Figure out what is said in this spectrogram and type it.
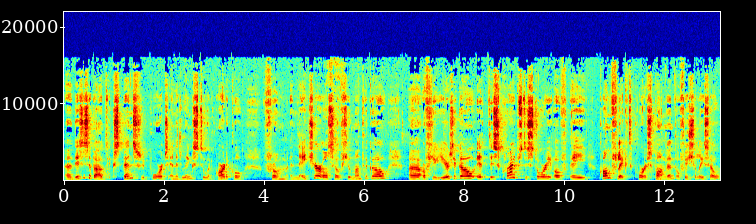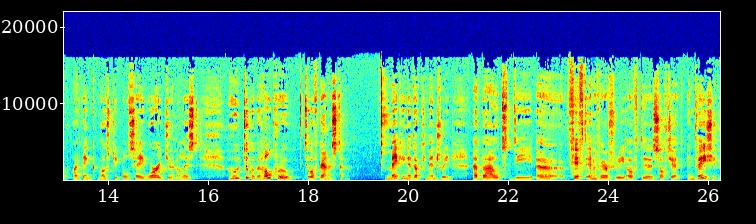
Uh, this is about expense reports, and it links to an article from Nature also a few months ago, uh, or a few years ago. It describes the story of a conflict correspondent, officially, so I think most people say war journalist, who took a whole crew to Afghanistan making a documentary about the uh, fifth anniversary of the Soviet invasion.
